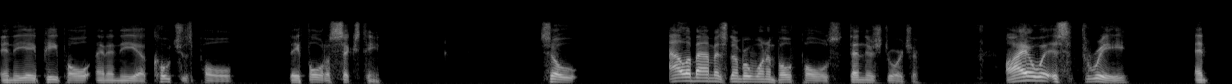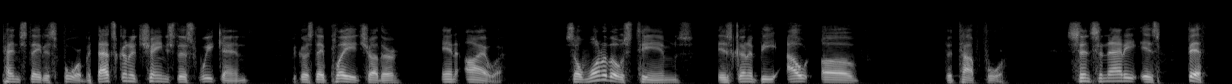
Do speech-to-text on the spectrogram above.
in the AP poll and in the uh, coaches poll. They fall to 16. So Alabama is number one in both polls. Then there's Georgia. Iowa is three, and Penn State is four. But that's going to change this weekend because they play each other in Iowa. So one of those teams is going to be out of the top four. Cincinnati is fifth,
